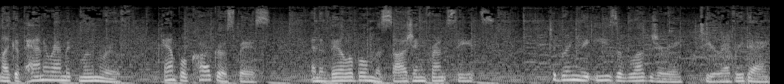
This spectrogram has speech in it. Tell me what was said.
like a panoramic moonroof, ample cargo space, and available massaging front seats to bring the ease of luxury to your everyday.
